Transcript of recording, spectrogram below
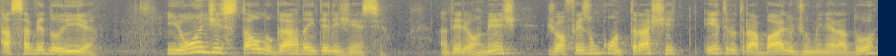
a sabedoria? E onde está o lugar da inteligência? Anteriormente, Jó fez um contraste entre o trabalho de um minerador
